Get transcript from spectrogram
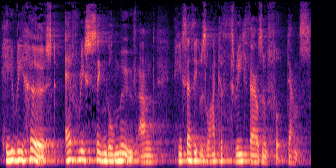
He rehearsed every single move and he says it was like a 3,000 foot dance.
